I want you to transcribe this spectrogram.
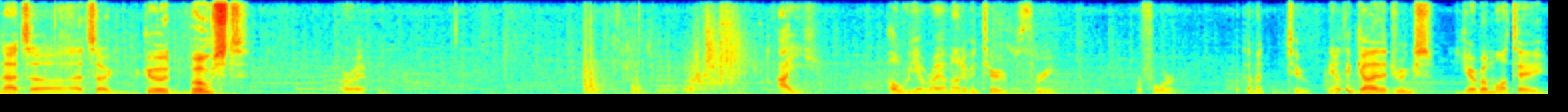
That's a that's a good boost. All right. Aye. Oh yeah, right. I'm not even tier three or four. I'm at two. You know the guy that drinks yerba mate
